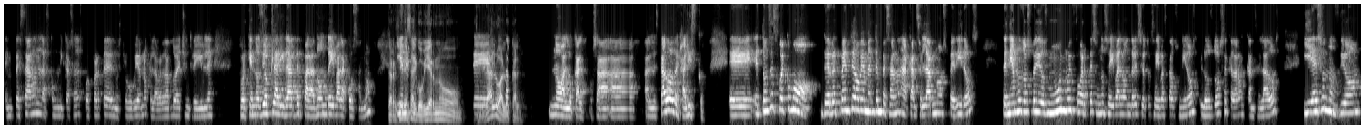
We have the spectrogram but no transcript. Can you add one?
empezaron las comunicaciones por parte de nuestro gobierno, que la verdad lo ha hecho increíble, porque nos dio claridad de para dónde iba la cosa, ¿no? ¿Te refieres al gobierno federal o al local? No, al local, o sea, al estado de Jalisco. Eh, entonces fue como, de repente, obviamente empezaron a cancelarnos pedidos Teníamos dos pedidos muy, muy fuertes, uno se iba a Londres y otro se iba a Estados Unidos, los dos se quedaron cancelados y eso nos dio,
